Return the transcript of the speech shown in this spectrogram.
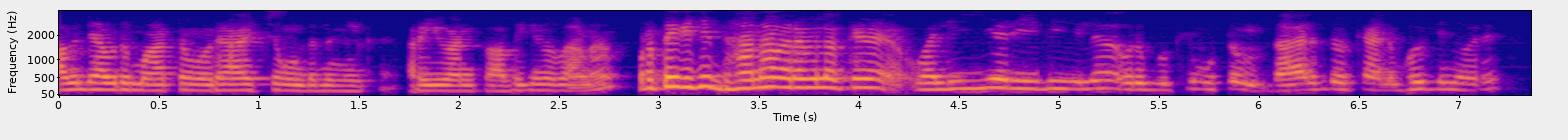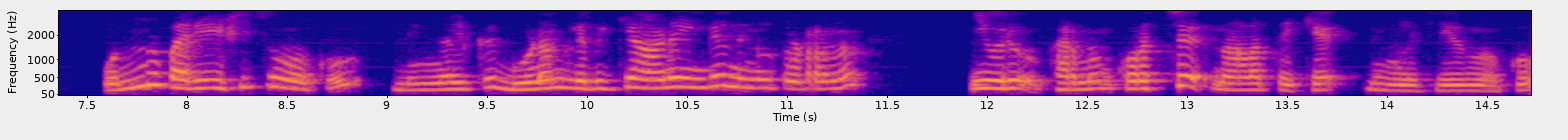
അതിന്റെ ആ ഒരു മാറ്റം ഒരാഴ്ച കൊണ്ട് നിങ്ങൾക്ക് അറിയുവാൻ സാധിക്കുന്നതാണ്. പ്രത്യേകിച്ച് ധനവരവിലൊക്കെ വലിയ രീതിയിൽ ഒരു ബുദ്ധിമുട്ടും ദാരിദ്ര്യമൊക്കെ അനുഭവിക്കുന്നവർ ഒന്ന് പരീക്ഷിച്ചു നോക്കൂ. നിങ്ങൾക്ക് ഗുണം ലഭിക്കുകയാണ് എങ്കിൽ നിങ്ങൾ തുടർന്ന് ഈ ഒരു കർമ്മം കുറച്ച് നാളത്തേക്ക് നിങ്ങൾ ചെയ്തു നോക്കൂ.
